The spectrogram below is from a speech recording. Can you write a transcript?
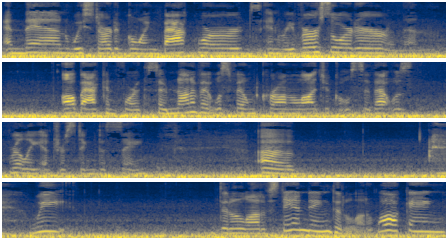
and then we started going backwards in reverse order, and then all back and forth. So none of it was filmed chronological, so that was really interesting to see. Uh, we did a lot of standing, did a lot of walking.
